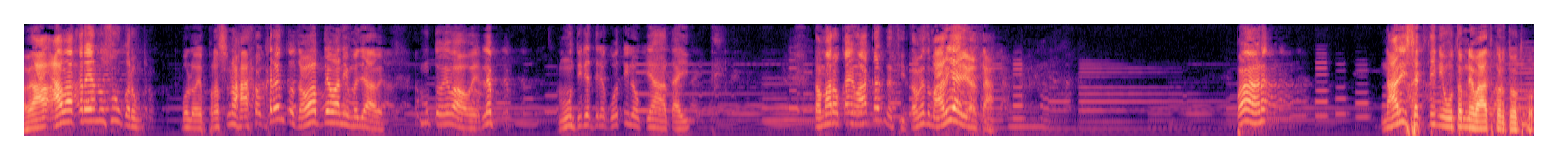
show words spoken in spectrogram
હવે આવા કરે એનું શું કરવું બોલો, એ પ્રશ્ન હારો કરે ને તો જવાબ દેવાની મજા આવે. અમુક તો એવા હોય. એટલે હું ધીરે ધીરે ગોતી લઉં ક્યાં હતા ઈ? તમારો કઈ વાંક જ નથી. તમે તો મારી આવ્યા હતા. પણ નારી શક્તિની હું તમને વાત કરતો હતો.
